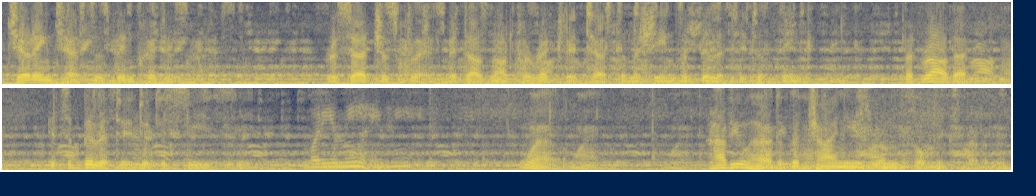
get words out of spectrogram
The Turing test has been criticized. Researchers claim it does not correctly test a machine's ability to think, but rather its ability to deceive. What do you mean? Well, have you heard of the Chinese room thought experiment?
